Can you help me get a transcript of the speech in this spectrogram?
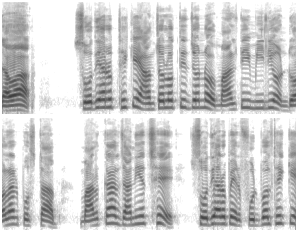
চাওয়া। সৌদি আরব থেকে আঞ্চলত্তির জন্য মাল্টি মিলিয়ন ডলার প্রস্তাব। মার্কা জানিয়েছে, সৌদি আরবের ফুটবল থেকে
